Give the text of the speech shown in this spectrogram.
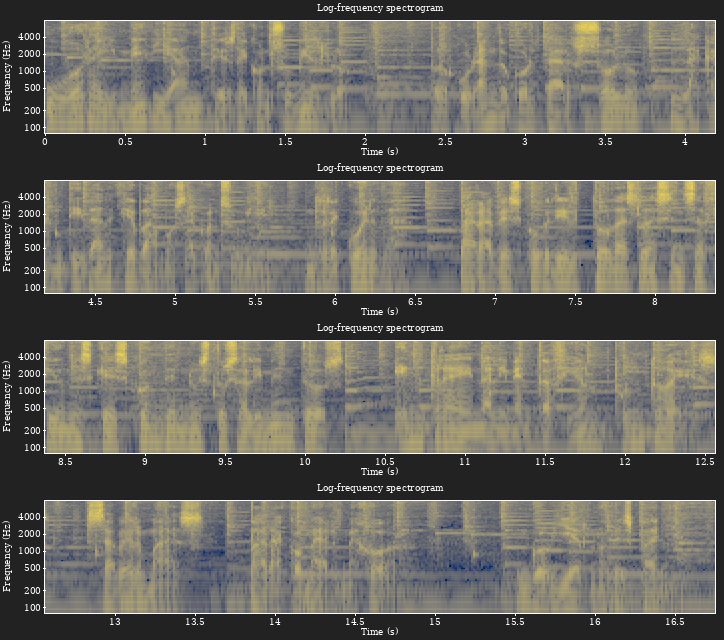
u hora y media antes de consumirlo, procurando cortar solo la cantidad que vamos a consumir. Recuerda, para descubrir todas las sensaciones que esconden nuestros alimentos, entra en alimentación.es. Saber más para comer mejor. Gobierno de España.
